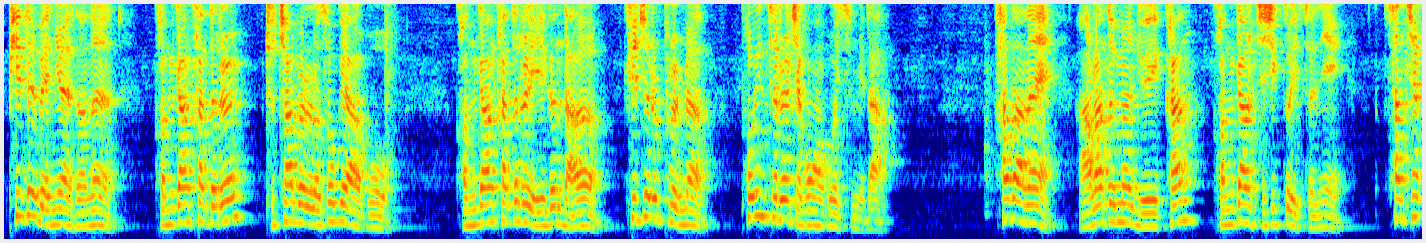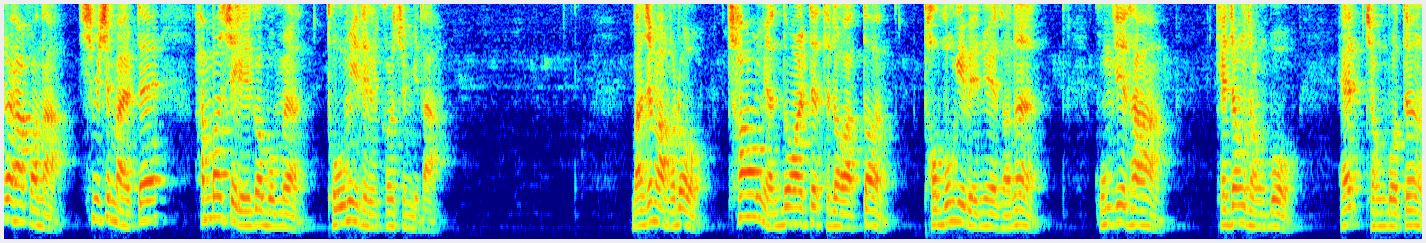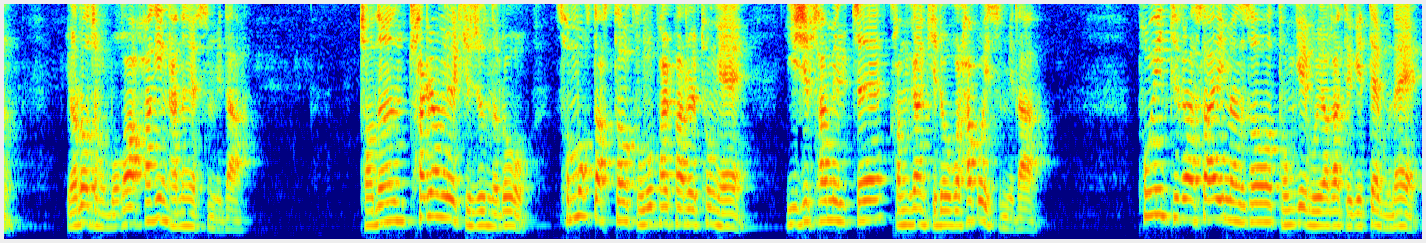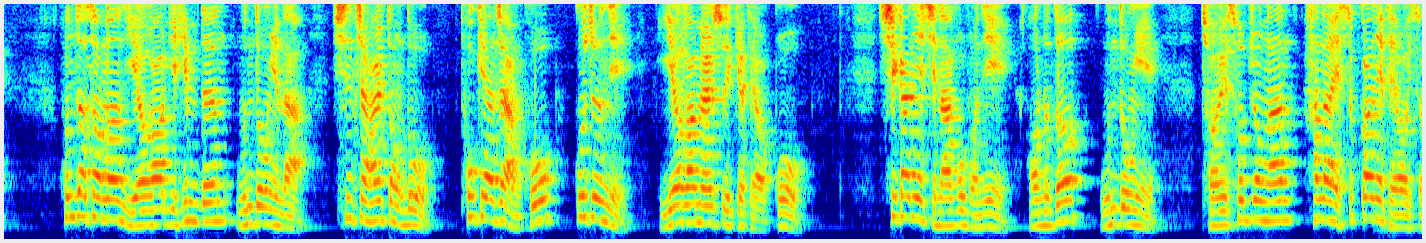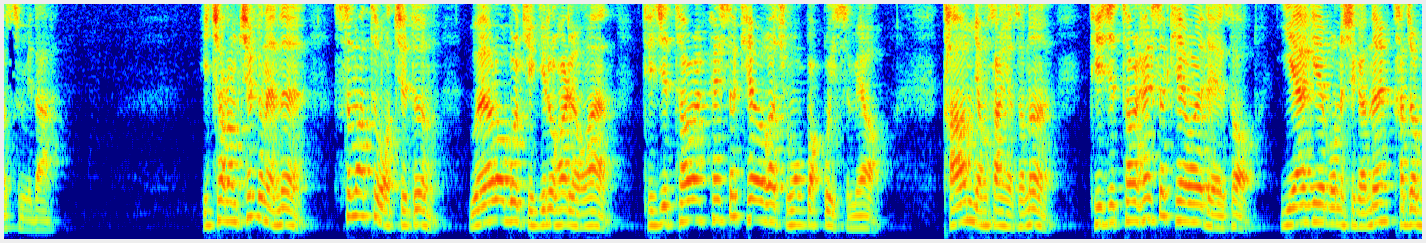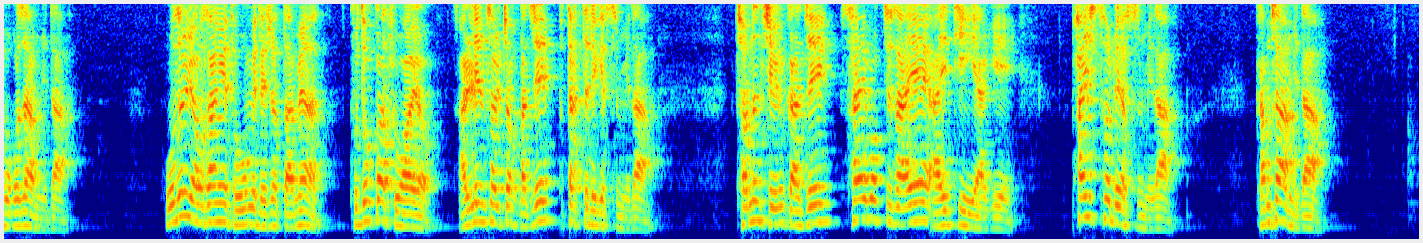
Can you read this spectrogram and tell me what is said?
피드 메뉴에서는 건강 카드를 주차별로 소개하고 건강 카드를 읽은 다음 퀴즈를 풀면 포인트를 제공하고 있습니다. 하단에 알아두면 유익한 건강 지식도 있으니 산책을 하거나 심심할 때 한 번씩 읽어보면 도움이 될 것입니다. 마지막으로 처음 연동할 때 들어갔던 더보기 메뉴에서는 공지사항, 계정 정보, 앱 정보 등 여러 정보가 확인 가능했습니다. 저는 촬영일 기준으로 손목 닥터 9988을 통해 23일째 건강 기록을 하고 있습니다. 포인트가 쌓이면서 동기부여가 되기 때문에 혼자서는 이어가기 힘든 운동이나 신체 활동도 포기하지 않고 꾸준히 이어가며 할 수 있게 되었고, 시간이 지나고 보니 어느덧 운동이 저의 소중한 하나의 습관이 되어 있었습니다. 이처럼 최근에는 스마트워치 등 웨어러블 기기를 활용한 디지털 헬스케어가 주목받고 있으며 다음 영상에서는 디지털 헬스케어에 대해서 이야기해보는 시간을 가져보고자 합니다. 오늘 영상이 도움이 되셨다면 구독과 좋아요, 알림 설정까지 부탁드리겠습니다. 저는 지금까지 사회복지사의 IT 이야기 파이스토리였습니다. 감사합니다.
